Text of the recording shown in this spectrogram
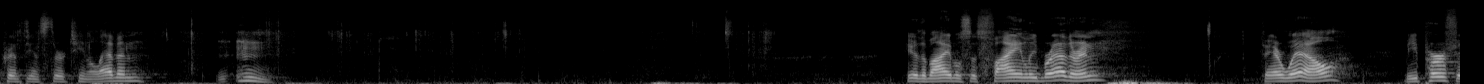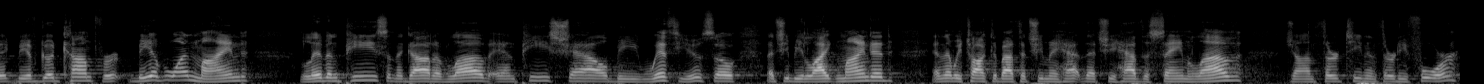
Corinthians 13 11. Here the Bible says, Finally, brethren, farewell, be perfect, be of good comfort, be of one mind. Live in peace, and the God of love and peace shall be with you, so that you be like minded. And then we talked about that she may have that she have the same love. John 13 and 34.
